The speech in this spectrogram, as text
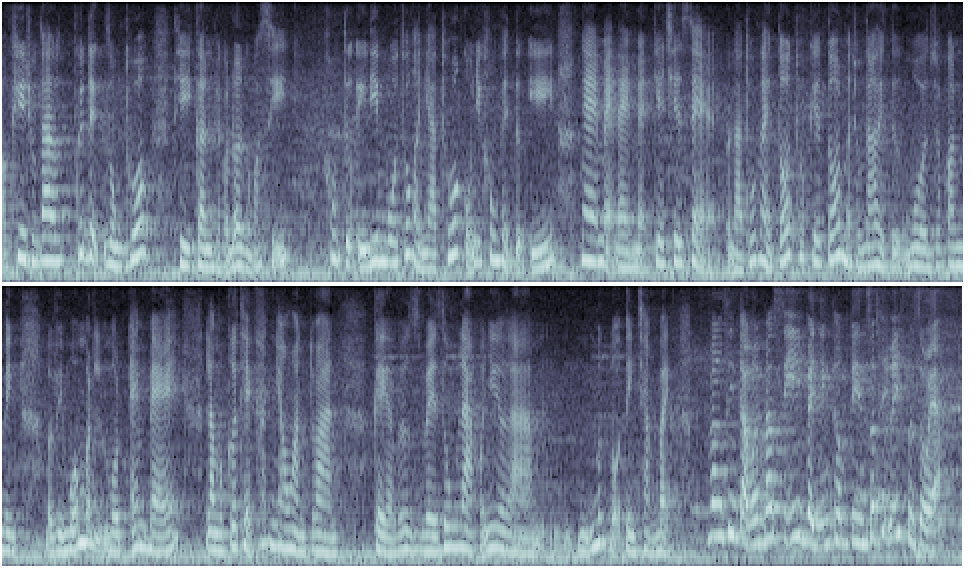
uh, khi chúng ta quyết định dùng thuốc thì cần phải có đơn của bác sĩ không tự ý đi mua thuốc ở nhà thuốc cũng như không phải tự ý nghe mẹ này mẹ kia chia sẻ là thuốc này tốt thuốc kia tốt mà chúng ta phải tự mua cho con mình bởi vì mỗi một một em bé là một cơ thể khác nhau hoàn toàn kể cả về dung lạc cũng như là mức độ tình trạng bệnh. Vâng, xin cảm ơn bác sĩ về những thông tin rất hữu ích vừa rồi ạ.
